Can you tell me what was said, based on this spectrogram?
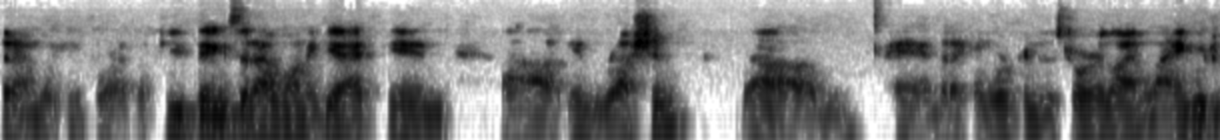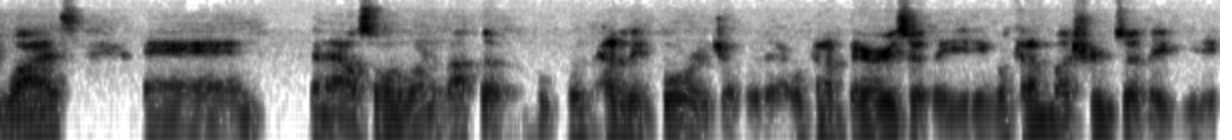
that I'm looking for. I have a few things that I want to get in uh, in Russian, um, and that I can work into the storyline language-wise, and then I also want to learn about the how do they forage over there? What kind of berries are they eating? What kind of mushrooms are they eating?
